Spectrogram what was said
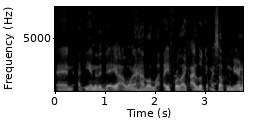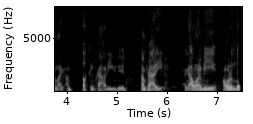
And at the end of the day, I want to have a life where like I look at myself in the mirror and I'm like, I'm fucking proud of you, dude. I'm proud of you. Like I want to be, I want to look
